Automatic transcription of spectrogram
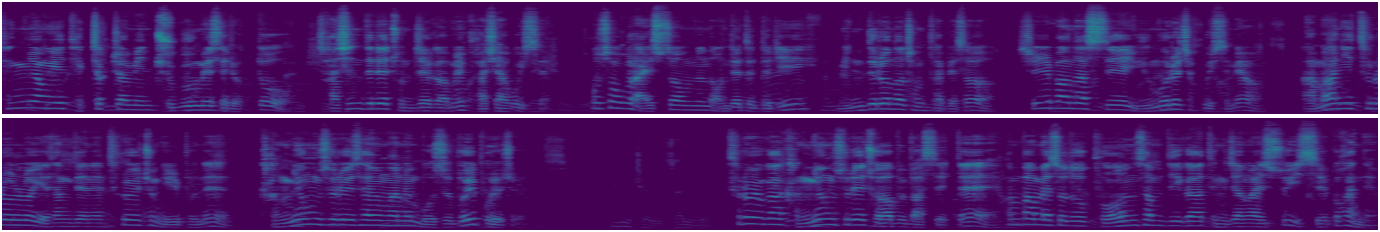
생명의 대척점인 죽음의 세력도 자신들의 존재감을 과시하고 있어요. 소속을 알 수 없는 언데드들이 윈드러너 점탑에서 실바나스의 유물을 찾고 있으며 아마니 트롤로 예상되는 트롤 중 일부는 강령술을 사용하는 모습을 보여줘요. 트롤과 강령술의 조합을 봤을 때 한밤에서도 부원 3D가 등장할 수 있을 것 같네요.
